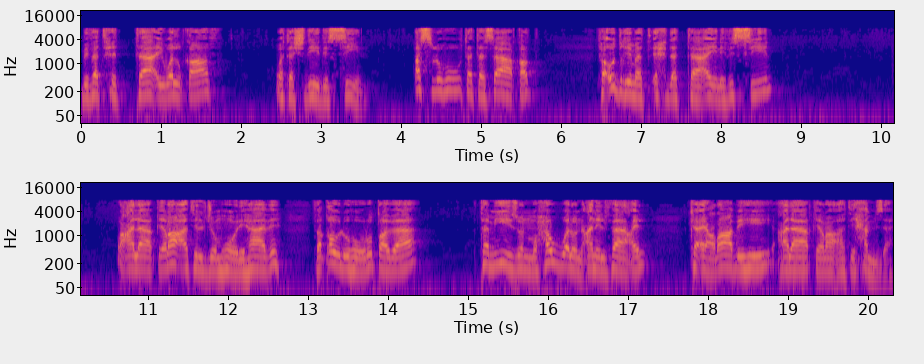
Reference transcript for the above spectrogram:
بفتح التاء والقاف وتشديد السين. أصله تتساقط فأدغمت إحدى التاءين في السين. وعلى قراءة الجمهور هذه فقوله رطبا تمييز محول عن الفاعل كإعرابه على قراءة حمزة.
